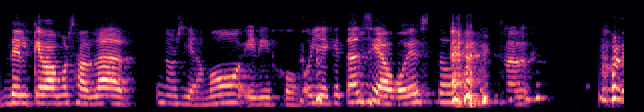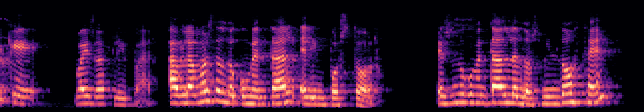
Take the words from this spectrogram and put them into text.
del que vamos a hablar nos llamó y dijo, oye, ¿qué tal si hago esto? Porque vais a flipar. Hablamos del documental El impostor. Es un documental del 2012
